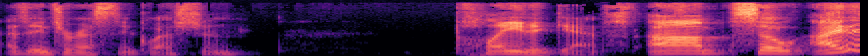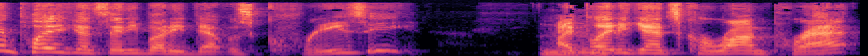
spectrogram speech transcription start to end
That's an interesting question. Played against. Um, so I didn't play against anybody that was crazy. Mm-hmm. I played against Karan Pratt,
